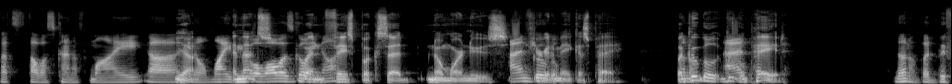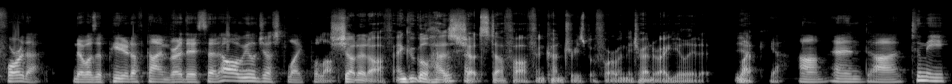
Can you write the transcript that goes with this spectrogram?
That's that was kind of my uh, yeah. you know my and view of what was going when on. Facebook said no more news and if you're going to make us pay, but no, Google no. Google and, paid. No, no, but before that, there was a period of time where they said, "Oh, we'll just like pull off, shut it off." And Google has shut stuff off in countries before when they try to regulate it. Yeah, like, yeah. Um, and uh, to me,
